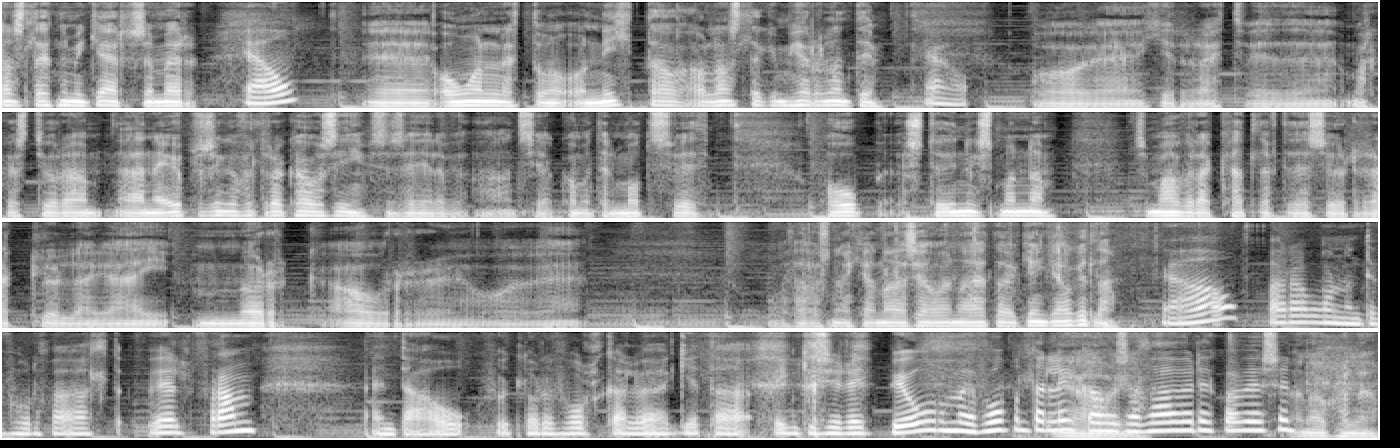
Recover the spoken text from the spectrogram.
landsleiknum í gerð sem er e, óvanlegt og, og nýtt á, á landsleikum hér á landi. Já og eh, hér er rætt við eh, markastjóra, eða nei, upplýsingafullur af KSI sem segir að hann sé að koma til móts við hóp stuðningsmanna sem hafa verið að kalla eftir þessu reglulega í mörg ár og, eh, og það var svona ekki annað að sjá en að þetta gengi ágætla. Já, bara vonandi fór það allt vel fram en þá fullorið fólk alveg að geta fengið sér eitt bjór með fókbaldarleika á þess að það verði eitthvað við sinn.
